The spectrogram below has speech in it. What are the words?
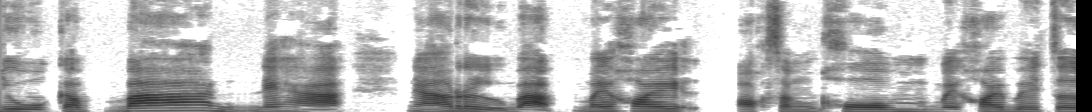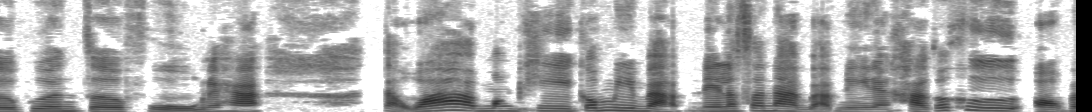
อยู่กับบ้านนะคะนะหรือแบบไม่ค่อยออกสังคม ไม่ค่อยไปเจอเพื่อนเจอฝูงนะคะแต่ว่าบางทีก็มีแบบในลักษณะแบบนี้นะคะ ก็คือออกไป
